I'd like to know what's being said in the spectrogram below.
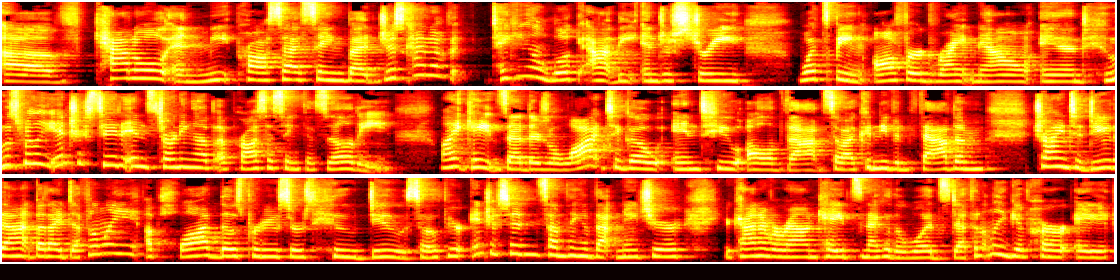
of cattle and meat processing, but just kind of taking a look at the industry what's being offered right now, and who's really interested in starting up a processing facility. Like Kate said, there's a lot to go into all of that, so I couldn't even fathom trying to do that, but I definitely applaud those producers who do. So if you're interested in something of that nature, you're kind of around Kate's neck of the woods, definitely give her a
